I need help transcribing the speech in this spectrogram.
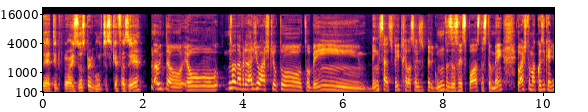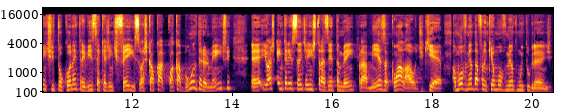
é tempo para mais duas perguntas. Quer fazer? Não, então, eu. Não, na verdade, eu acho que eu tô, tô bem, bem satisfeito em relação às perguntas, as respostas também. Eu acho que uma coisa que a gente tocou na entrevista que a gente fez, eu acho que acabou anteriormente, é, e eu acho que é interessante a gente trazer também para a mesa com a Loud, que é o movimento da franquia é um movimento muito grande.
